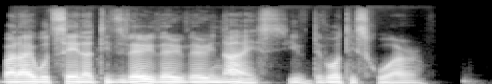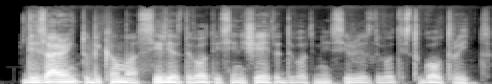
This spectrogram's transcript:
but I would say that it's very, very, very nice if devotees who are desiring to become a serious devotee, is initiated devotee means serious devotees to go through it.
